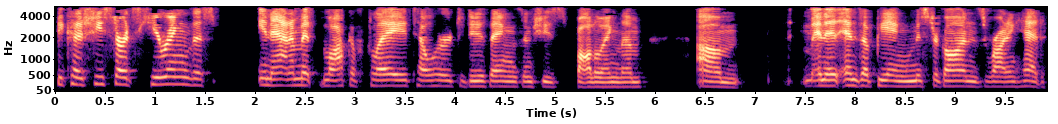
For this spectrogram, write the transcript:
because she starts hearing this inanimate block of clay tell her to do things and she's following them. Um, and it ends up being Mr. Gone's rotting head.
